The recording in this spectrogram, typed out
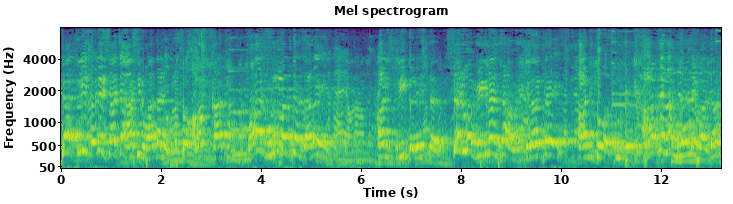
त्या श्री गणेशाच्या आशीर्वादाने तो अहंकार फार उन्मत्त झालाय. आणि श्री गणेश तर सर्व विघ्नांचा विघ्नार्थ आहे. आणि तो असून आपल्याला मिळाले वरदान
